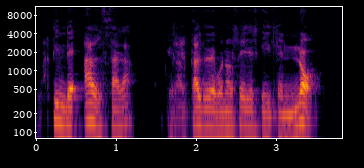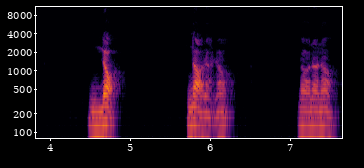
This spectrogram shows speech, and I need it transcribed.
Martín de Álzaga, el alcalde de Buenos Aires, que dice no, no, no, no, no, no, no, no.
